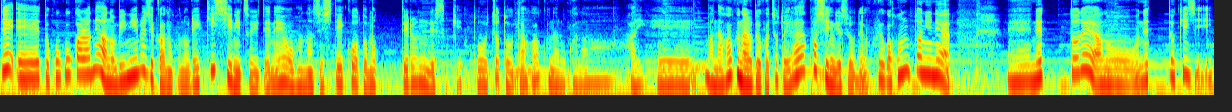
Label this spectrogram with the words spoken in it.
で、えー、とここからねあのビニールジカのこの歴史についてねお話ししていこうと思ってるんですけどちょっと長くなるかな。はいえー、まあ、長くなるというかちょっとややこしいんですよね。これが本当にね、えー、ネットであのネット記事、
